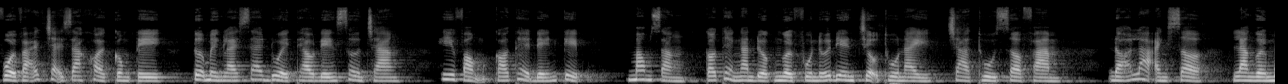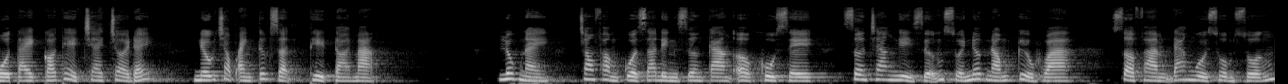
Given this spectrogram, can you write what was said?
vội vã chạy ra khỏi công ty, tự mình lái xe đuổi theo đến Sơn Trang, hy vọng có thể đến kịp, mong rằng có thể ngăn được người phụ nữ điên triệu thù này trả thù sở phàm. Đó là anh sở, là người một tay có thể che trời đấy. Nếu chọc anh tức giận thì toi mạng. Lúc này, trong phòng của gia đình Dương Cang ở khu C, Sơn Trang nghỉ dưỡng suối nước nóng cửu hoa, Sở Phàm đang ngồi xổm xuống,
